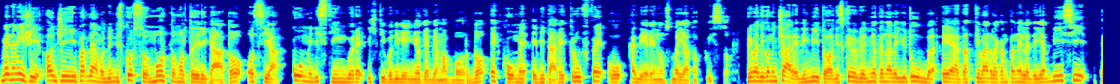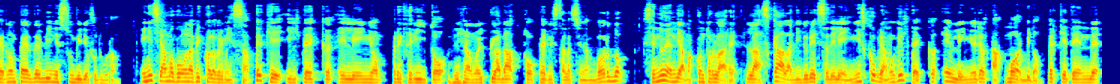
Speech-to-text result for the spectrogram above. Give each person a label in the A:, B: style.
A: Bene amici, oggi parliamo di un discorso molto molto delicato, ossia come distinguere il tipo di legno che abbiamo a bordo e come evitare truffe o cadere in un sbagliato acquisto. Prima di cominciare vi invito ad iscrivervi al mio canale YouTube e ad attivare la campanella degli avvisi per non perdervi nessun video futuro. Iniziamo con una piccola premessa. Perché il tech è il legno preferito, diciamo il più adatto per l'installazione a bordo? Se noi andiamo a controllare la scala di durezza dei legni scopriamo che il tech è un legno in realtà morbido perché tende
